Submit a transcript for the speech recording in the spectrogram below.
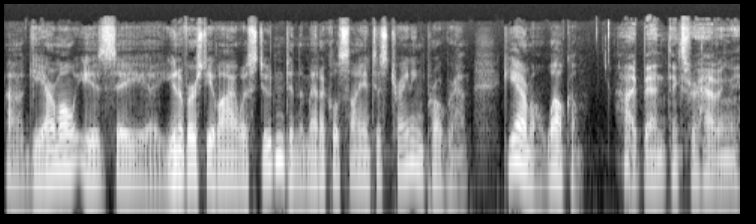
Uh, Guillermo is a, a University of Iowa student in the medical scientist training program. Guillermo, welcome. Hi, Ben. Thanks for having me.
